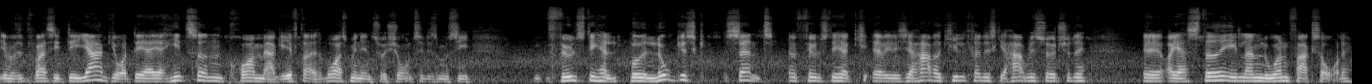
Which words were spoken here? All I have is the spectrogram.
jeg vil bare sige, det jeg har gjort, det er, at jeg hele tiden prøver at mærke efter, altså jeg bruger også min intuition til ligesom at sige, føles det her både logisk sandt, føles det her, øh, hvis jeg har været kildekritisk, jeg har researchet det, øh, og jeg er stadig et eller andet luren fax over det,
